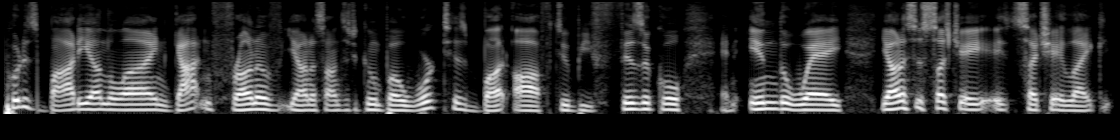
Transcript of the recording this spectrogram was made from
put his body on the line, got in front of Giannis Antetokounmpo, worked his butt off to be physical and in the way. Giannis is such a such a like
